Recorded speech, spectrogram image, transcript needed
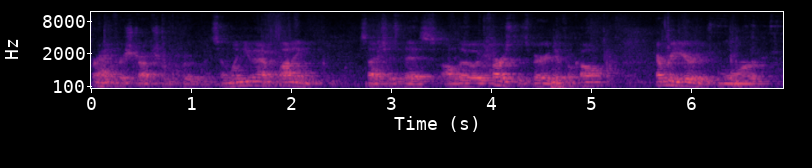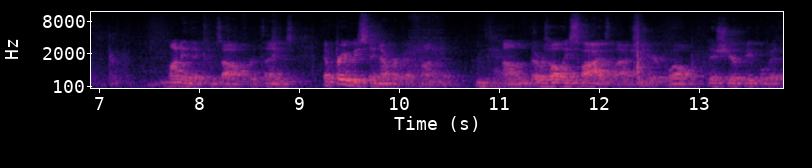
for infrastructure improvements. And when you have flooding such as this, although at first it's very difficult, every year there's more money that comes out for things that previously never got funded. Um, There was all these slides last year. Well, this year people get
